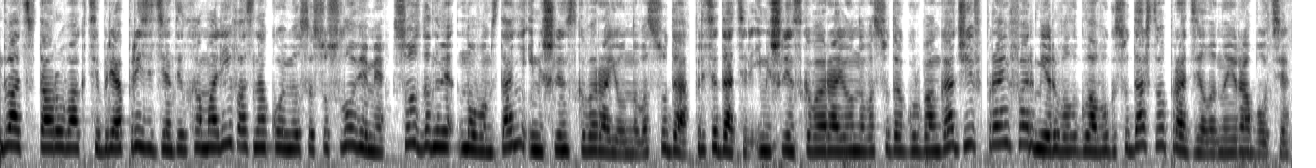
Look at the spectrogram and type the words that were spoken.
22 октября президент Илхам Алиев ознакомился с условиями, созданными новым зданием Имишлинского районного суда. Председатель Имишлинского районного суда Гурбангаджиев проинформировал главу государства о проделанной работе.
